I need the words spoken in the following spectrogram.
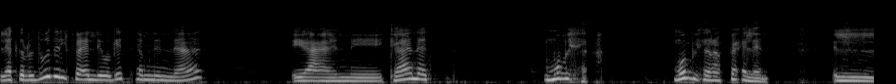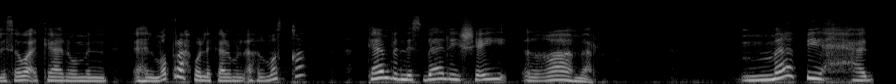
لكن ردود الفعل اللي وجدتها من الناس يعني كانت مبهرة مبهرة فعلا. سواء كانوا من أهل مطرح ولا كانوا من أهل مسقط كان بالنسبة لي شيء غامر. ما في حد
